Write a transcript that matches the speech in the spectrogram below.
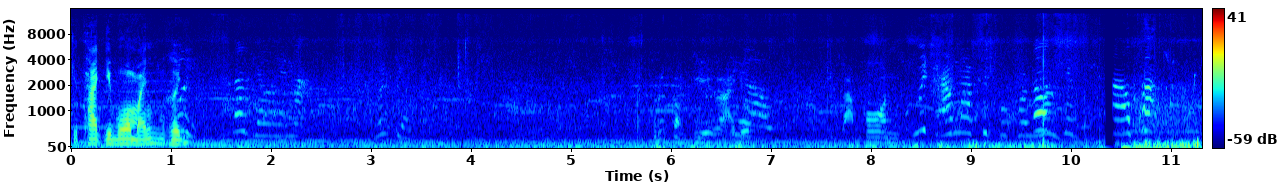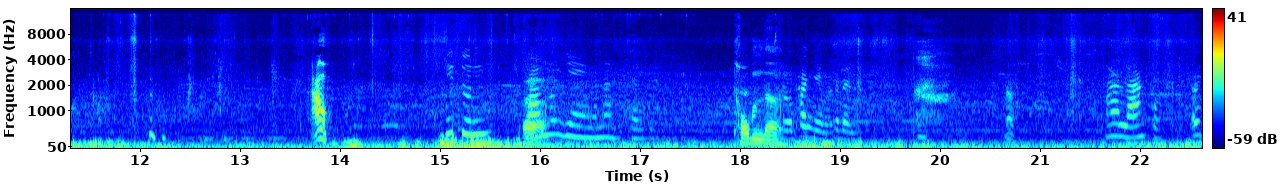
กี่ทากี่มัวมันเคย ធំទៅណាឡើងកុំអុយ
